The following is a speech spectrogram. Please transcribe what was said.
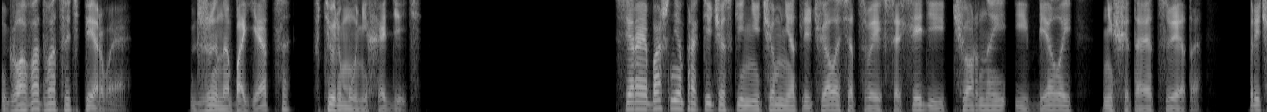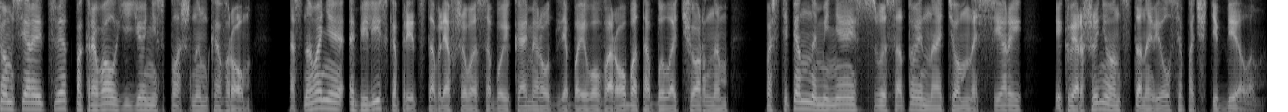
Глава 21. Джина бояться, в тюрьму не ходить. Серая башня практически ничем не отличалась от своих соседей, черной и белой, не считая цвета. Причем серый цвет покрывал ее не сплошным ковром. Основание обелиска, представлявшего собой камеру для боевого робота, было черным, постепенно меняясь с высотой на темно-серый, и к вершине он становился почти белым.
